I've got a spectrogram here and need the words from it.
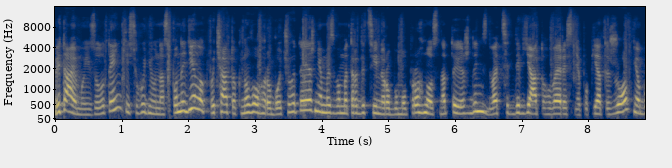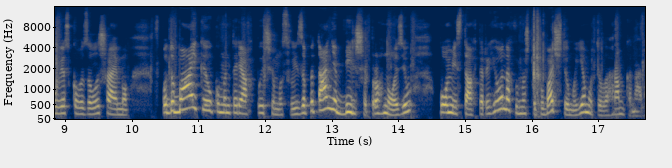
Вітаю, мої золотенькі. Сьогодні у нас понеділок, початок нового робочого тижня. Ми з вами традиційно робимо прогноз на тиждень з 29 вересня по 5 жовтня. Обов'язково залишаємо вподобайки. У коментарях пишемо свої запитання. Більше прогнозів по містах та регіонах ви можете побачити у моєму телеграм-каналі.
